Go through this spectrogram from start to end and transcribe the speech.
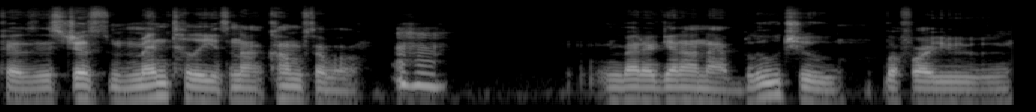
because it's just mentally it's not comfortable. hmm You better get on that BlueChew before you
